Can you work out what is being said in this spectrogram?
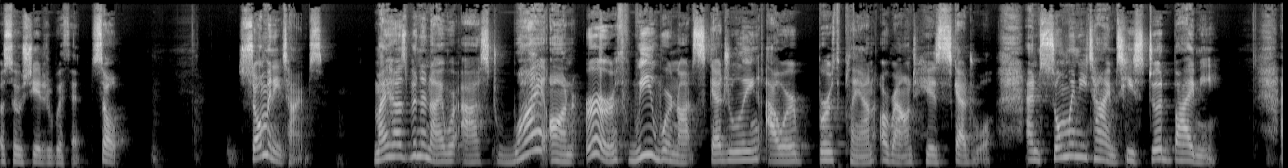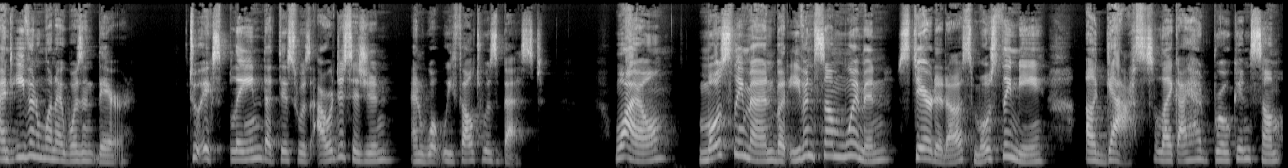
associated with it. So, so many times my husband and I were asked why on earth we were not scheduling our birth plan around his schedule. And so many times he stood by me. And even when I wasn't there, to explain that this was our decision and what we felt was best. While mostly men, but even some women, stared at us, mostly me, aghast, like I had broken some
